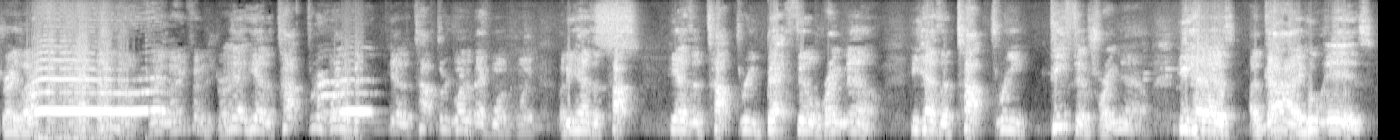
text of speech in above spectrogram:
Dre, let him finish. Dre, let him finish, he had he had a top three running back. He had a top three running back one point, but he has a top he has a top three backfield right now. He has a top three defense right now. He has a guy who is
